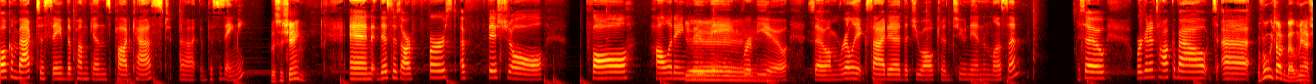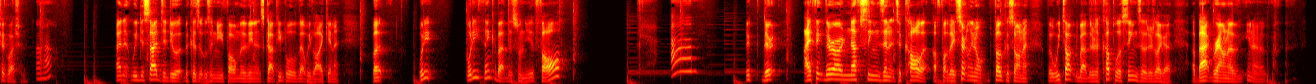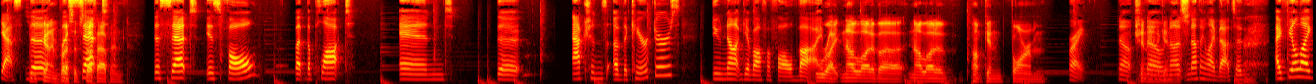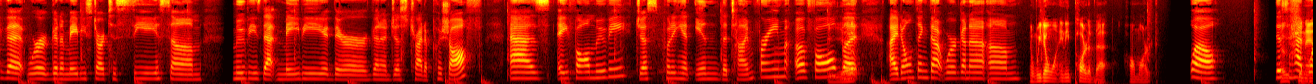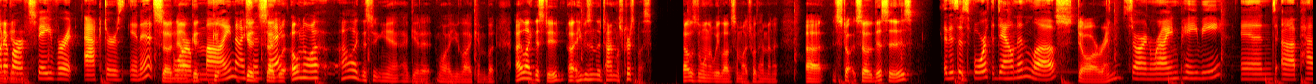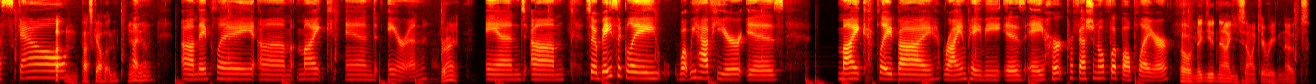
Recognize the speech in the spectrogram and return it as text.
Welcome back to Save the Pumpkins podcast. Uh, this is Amy, This is Shane. and this is our first official fall holiday Yay. movie review. So I'm really excited that you all could tune in and listen. So we're going to talk about. Uh Before we talk about it, let me ask you a question. Uh huh. Know we decided to do it because it was a new fall movie and it's got people that we like in it. But what do you what do you think about this one? You fall? There, I think there are enough scenes in it to call it a fall. They certainly don't focus on it, but we talked about there's a couple of scenes that there's like a, a background of, you know, Yes. The kind of impressive set- stuff happening. The set is fall, but the plot and the actions of the characters do not give off a fall vibe. Right. Not a lot of uh not a lot of pumpkin farm Right. No, no, not, nothing like that. So I feel like that we're going to maybe start to see some movies that maybe they're going to just try to push off as a fall movie, just putting it in the time frame of fall, Yep. but I don't think that we're going to um and we don't want any part of that Hallmark. well, this No had one of our favorite actors in it, So now, or good, mine, good, I good should segue. say. Oh no, I I like this. Dude. Yeah, I get it. Why you like him, but I like this dude. Uh, he was in the Timeless Christmas. That was the one that we loved so much with him in it. Uh, star- so this is This is Fourth Down and Love. starring starring Ryan Paevey and uh, Pascale Hutton, Pascale Hutton. Yeah, Hutton. Um, they play um, Mike and Aaron. right. And um, so basically, what we have here is Mike, played by Ryan Paevey, is a hurt professional football player. Oh, now you, now you sound like you're reading notes.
